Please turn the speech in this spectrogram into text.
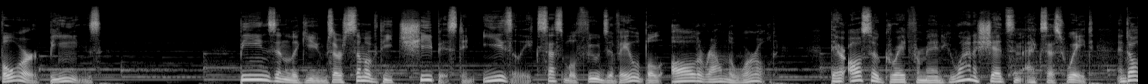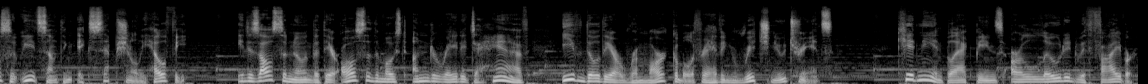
4. Beans. Beans and legumes are some of the cheapest and easily accessible foods available all around the world. They're also great for men who want to shed some excess weight and also eat something exceptionally healthy. It is also known that they're also the most underrated to have, even though they are remarkable for having rich nutrients. Kidney and black beans are loaded with fiber,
